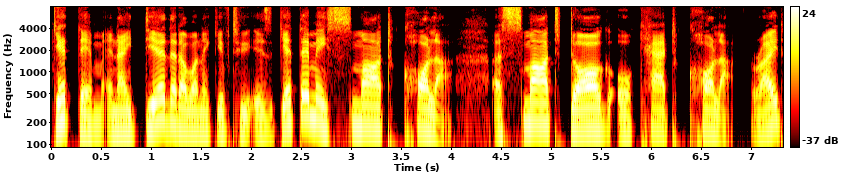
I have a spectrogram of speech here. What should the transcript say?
get them an idea that I want to give to you is get them a smart collar, a smart dog or cat collar right?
